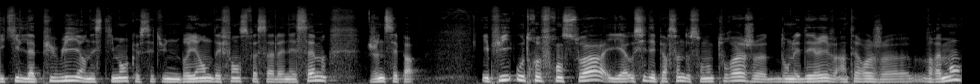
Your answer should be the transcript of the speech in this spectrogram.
et qu'il la publie en estimant que c'est une brillante défense face à l'ANSM Je ne sais pas. Et puis, outre François, il y a aussi des personnes de son entourage dont les dérives interrogent euh, vraiment.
